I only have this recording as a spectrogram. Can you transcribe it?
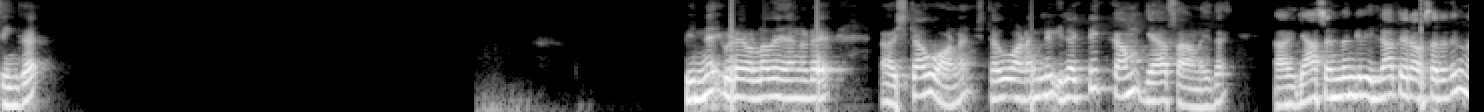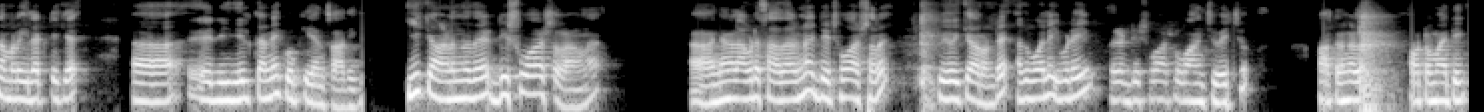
സിങ്ക്. പിന്നെ ഇവിടെ ഉള്ളത് ഞങ്ങളുടെ സ്റ്റൗ ആണ്. സ്റ്റൗ ആണെങ്കിൽ ഇലക്ട്രിക് കം ഗ്യാസ് ആണ് ഇത്. ഗ്യാസ് എന്തെങ്കിലും ഇല്ലാത്തൊരു അവസരത്തിൽ നമ്മൾ ഇലക്ട്രിക് രീതിയിൽ തന്നെ കുക്ക് ചെയ്യാൻ സാധിക്കും. ഈ കാണുന്നത് ഡിഷ് വാഷറാണ് ഞങ്ങൾ അവിടെ സാധാരണ ഡിഷ് വാഷർ ഉപയോഗിക്കാറുണ്ട്. അതുപോലെ ഇവിടെയും ഒരു ഡിഷ് വാഷർ വാങ്ങിച്ചു വെച്ചു. പാത്രങ്ങൾ ഓട്ടോമാറ്റിക്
